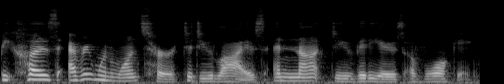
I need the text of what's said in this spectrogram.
because everyone wants her to do lives and not do videos of walking.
